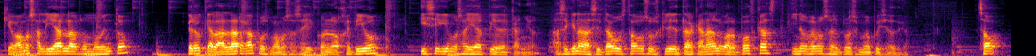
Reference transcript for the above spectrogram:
que vamos a liarla algún momento, pero que a la larga pues vamos a seguir con el objetivo y seguimos ahí al pie del cañón. Así que nada, si te ha gustado suscríbete al canal o al podcast y nos vemos en el próximo episodio. Chao.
